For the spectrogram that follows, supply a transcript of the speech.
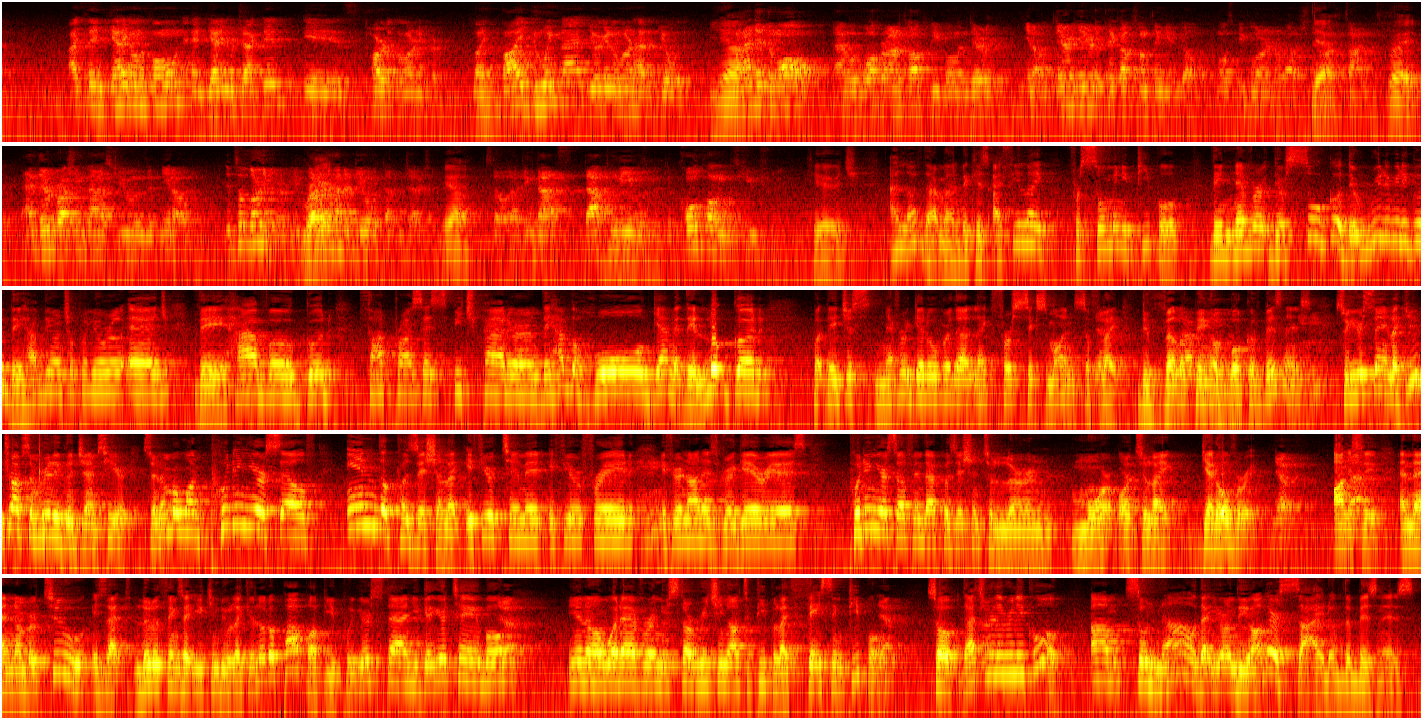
I think getting on the phone and getting rejected is part of the learning curve. Like by doing that, you're gonna learn how to deal with it. Yeah. When I did the mall, I would walk around and talk to people, and they're, you know, they're here to pick up something and go. Most people are in a rush. They Yeah. have time. Right. And they're brushing past you, and you know, it's a learning curve. You Right. learn how to deal with that rejection. Yeah. So I think that's that for me was the cold calling was huge for me. Huge. I love that man because I feel like for so many people, they never they're so good. They're really really good. They have the entrepreneurial edge. They have a good thought process, speech pattern. They have the whole gamut. They look good, but they just never get over that like first 6 months of Yeah. like developing Absolutely. a book of business. Mhm. So you're saying like you drop some really good gems here. So number 1, putting yourself in the position like if you're timid, if you're afraid, Mhm. if you're not as gregarious, putting yourself in that position to learn more or to like get over it Yep. honestly Yeah. and then number two is that little things that you can do like your little pop-up you put your stand you get your table Yeah. you know whatever and you start reaching out to people like facing people Yeah. so that's really really cool um, so now that you're on the other side of the business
